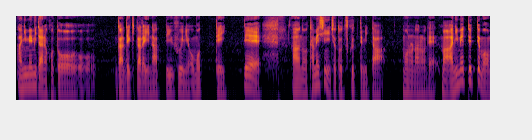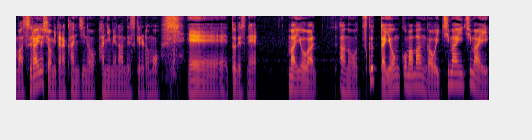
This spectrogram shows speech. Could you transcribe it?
アニメみたいなことができたらいいなっていうふうに思っていて、あの、試しにちょっと作ってみたものなので、まあアニメって言っても、まあスライドショーみたいな感じのアニメなんですけれども、えー、っとですね、まあ要は、あの、作った4コマ漫画を1枚1枚、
